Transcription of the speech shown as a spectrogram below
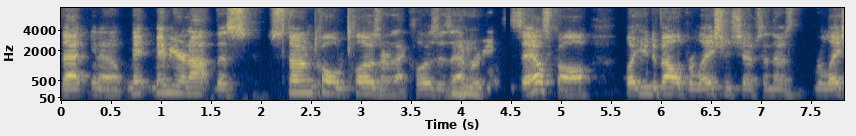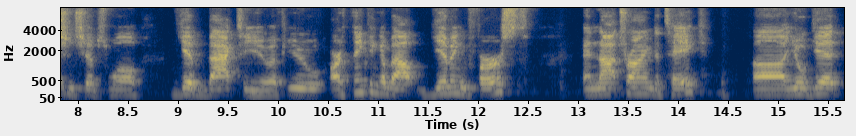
that you know may, maybe you're not this stone cold closer that closes hmm every sales call, but you develop relationships, and those relationships will give back to you. If you are thinking about giving first and not trying to take, uh, you'll get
